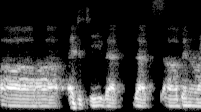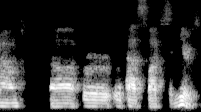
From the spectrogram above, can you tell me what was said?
uh, entity that, that's uh, been around uh, for the past five to 10 years.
